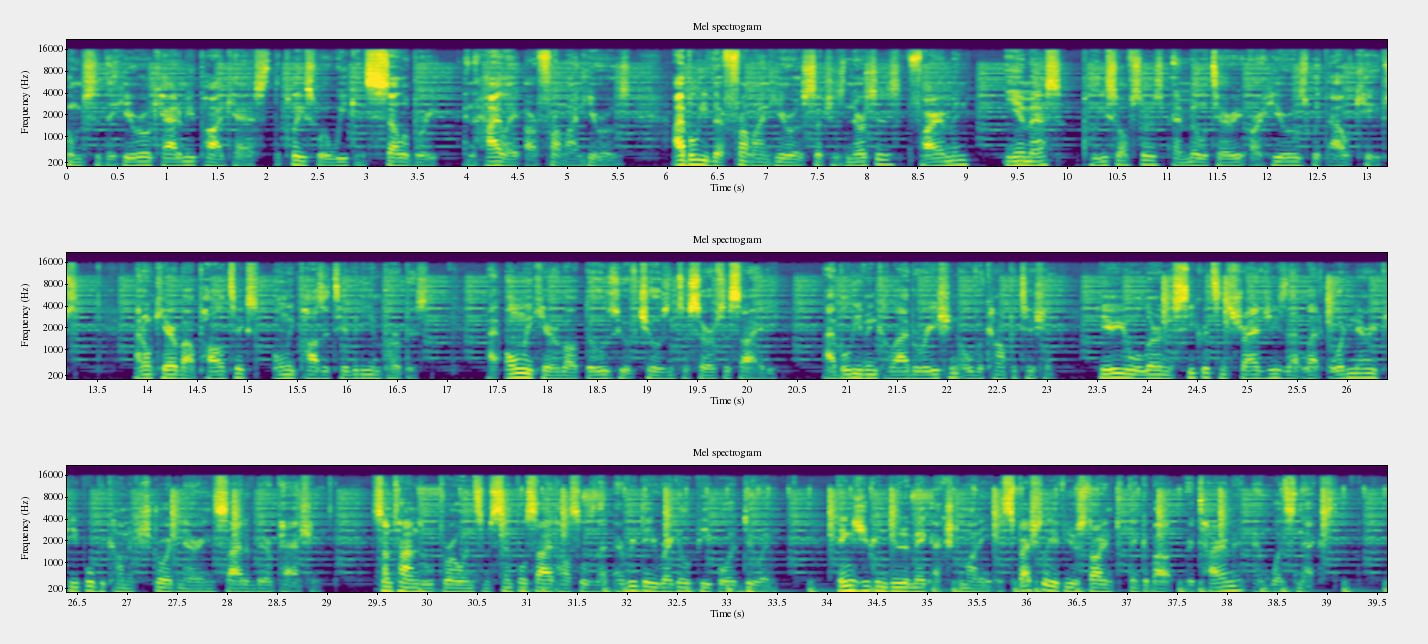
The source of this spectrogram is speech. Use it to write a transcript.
Welcome to the Hero Academy podcast, the place where we can celebrate and highlight our frontline heroes. I believe that frontline heroes such as nurses, firemen, EMS, police officers, and military are heroes without capes. I don't care about politics, only positivity and purpose. I only care about those who have chosen to serve society. I believe in collaboration over competition. Here you will learn the secrets and strategies that let ordinary people become extraordinary inside of their passion. Sometimes we'll throw in some simple side hustles that everyday regular people are doing. Things you can do to make extra money, especially if you're starting to think about retirement and what's next.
